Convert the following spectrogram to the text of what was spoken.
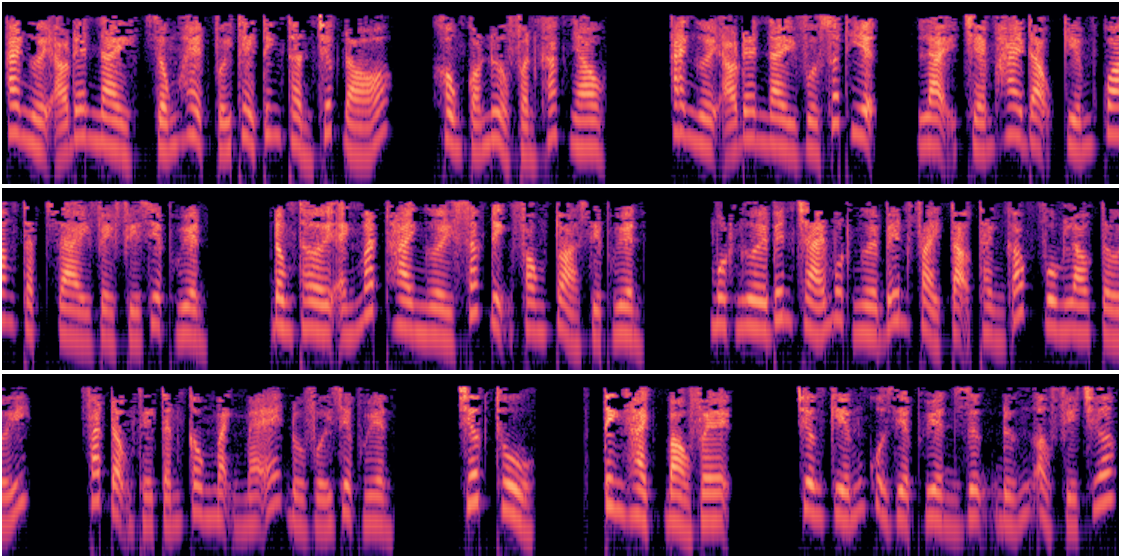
Hai người áo đen này giống hệt với thể tinh thần trước đó, không có nửa phần khác nhau. Hai người áo đen này vừa xuất hiện, lại chém hai đạo kiếm quang thật dài về phía Diệp Huyền. Đồng thời ánh mắt hai người xác định phong tỏa Diệp Huyền. Một người bên trái một người bên phải tạo thành góc vuông lao tới, phát động thế tấn công mạnh mẽ đối với Diệp Huyền. Trước thủ, tinh hạch bảo vệ. Trường kiếm của Diệp Huyền dựng đứng ở phía trước.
